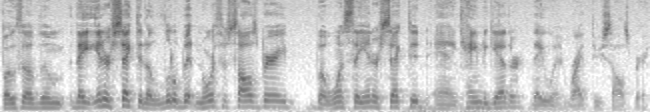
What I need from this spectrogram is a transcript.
Both of them, they intersected a little bit north of Salisbury, but once they intersected and came together, they went right through Salisbury.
